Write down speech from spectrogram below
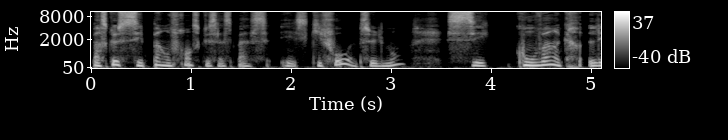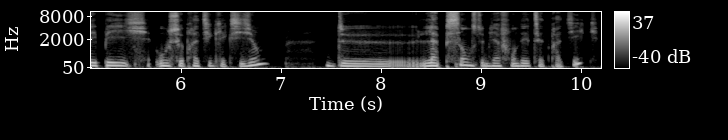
parce que c'est pas en France que ça se passe. Et ce qu'il faut absolument, c'est convaincre les pays où se pratique l'excision de l'absence de bien fondé de cette pratique,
